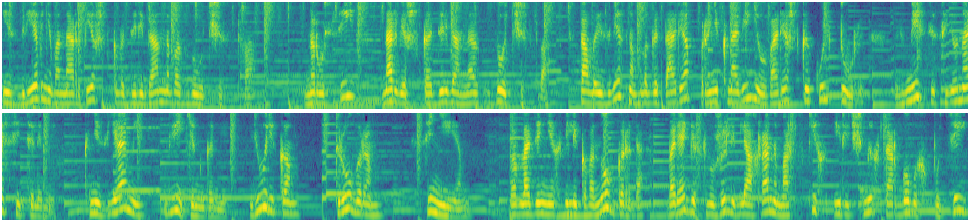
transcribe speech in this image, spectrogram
из древнего норвежского деревянного зодчества. На Руси норвежское деревянное зодчество стало известно благодаря проникновению варяжской культуры вместе с ее носителями – князьями-викингами Рюриком, Трувером, Синеем. Во владениях Великого Новгорода варяги служили для охраны морских и речных торговых путей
